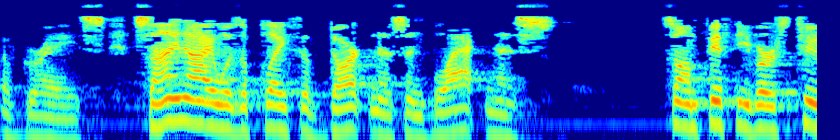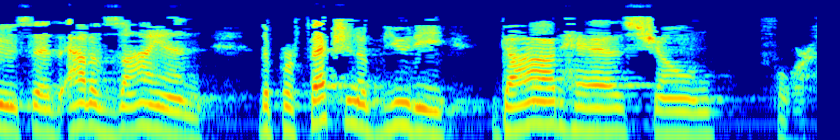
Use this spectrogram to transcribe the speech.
of grace. Sinai was a place of darkness and blackness. Psalm 50 verse 2 says, Out of Zion the perfection of beauty God has shone forth.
